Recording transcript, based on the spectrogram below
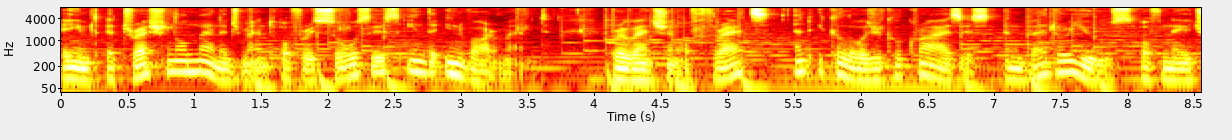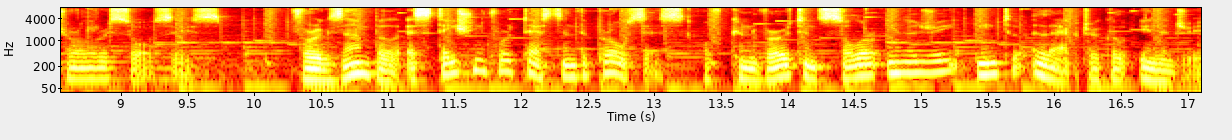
aimed at rational management of resources in the environment, prevention of threats and ecological crises, and better use of natural resources. For example, a station for testing the process of converting solar energy into electrical energy.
